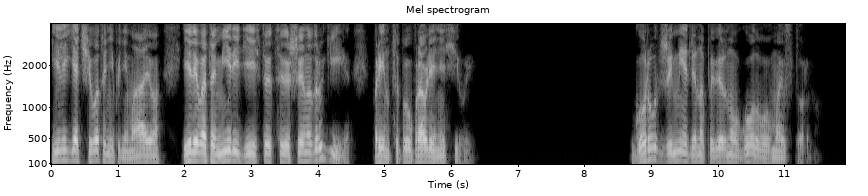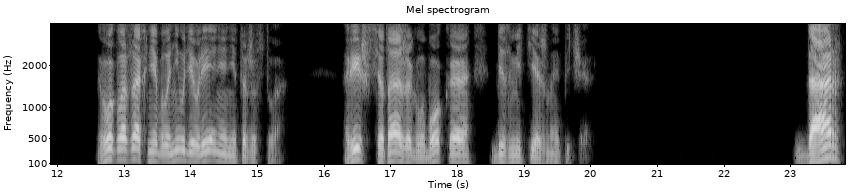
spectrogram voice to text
Или я чего-то не понимаю, или в этом мире действуют совершенно другие принципы управления силой. Гуруджи медленно повернул голову в мою сторону. В его глазах не было ни удивления, ни торжества. Лишь все та же глубокая, безмятежная печаль. Дар?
